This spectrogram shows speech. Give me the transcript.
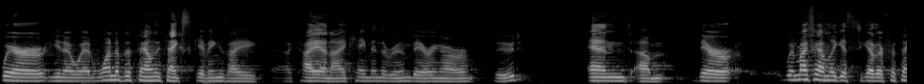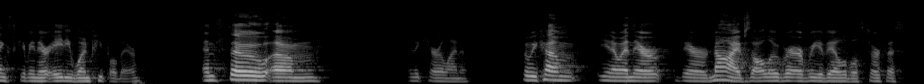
where, you know, at one of the family Thanksgivings, I, uh, Kaya and I came in the room bearing our food. And um, there, when my family gets together for Thanksgiving, there are 81 people there. And so, um, in the Carolinas. So we come, you know, and there, there are knives all over every available surface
